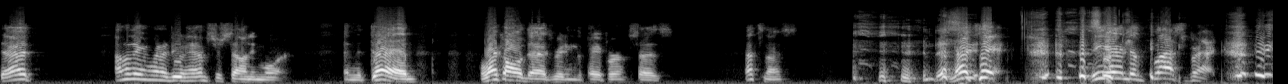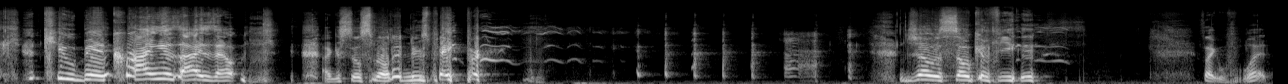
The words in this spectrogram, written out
Dad, I don't think I'm gonna do hamster style anymore. And the dad, like all dads reading the paper, says, That's nice. That's, that's it. The end of flashback. Q Ben crying his eyes out. I can still smell that newspaper. Joe is so confused. It's like, what?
